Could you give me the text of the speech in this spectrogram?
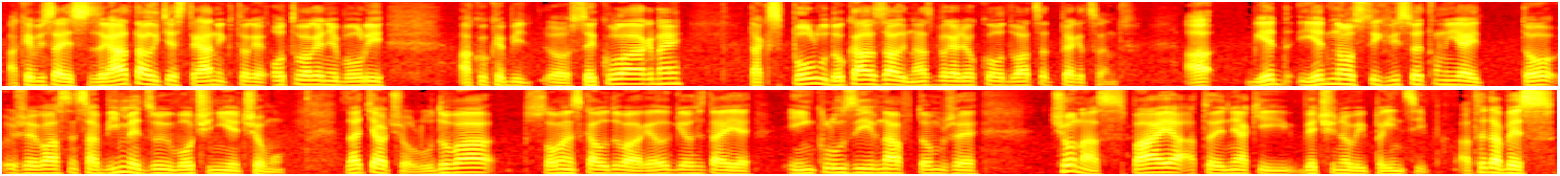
A keby sa aj zrátali tie strany, ktoré otvorene boli ako keby e, sekulárne, tak spolu dokázali nazberať okolo 20% A jedno z tých vysvetlení je aj to, že vlastne sa vymedzujú voči niečomu. Zatiaľ čo ľudová, slovenská ľudová religiozita je inkluzívna v tom, že čo nás spája a to je nejaký väčšinový princíp. A teda bez,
